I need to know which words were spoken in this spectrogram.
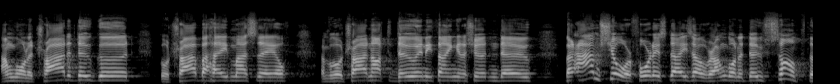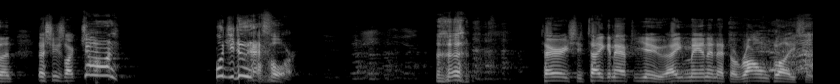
I'm going to try to do good. I'm going to try to behave myself. I'm going to try not to do anything that I shouldn't do. But I'm sure before this day's over, I'm going to do something that she's like, John, what'd you do that for? Terry, she's taking after you. Amen, and at the wrong places.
